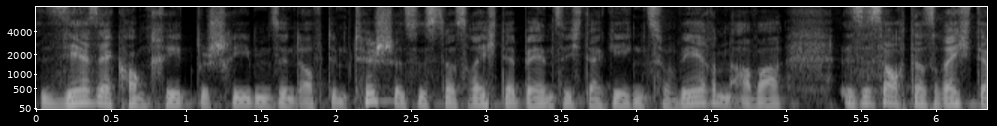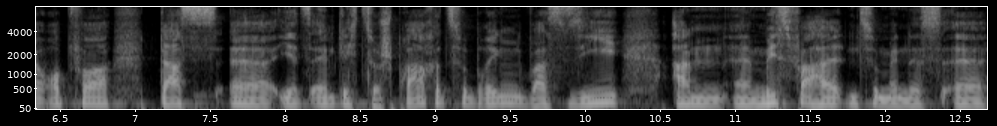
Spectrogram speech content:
sehr, sehr konkret beschrieben sind auf dem Tisch. Es ist das Recht der Band, sich dagegen zu wehren, aber es ist auch das Recht der Opfer, das äh, jetzt endlich zur Sprache zu bringen, was sie an äh, Missverhalten zumindest äh,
